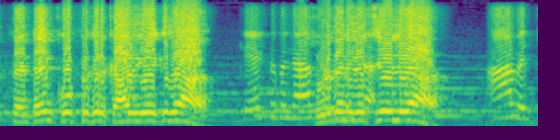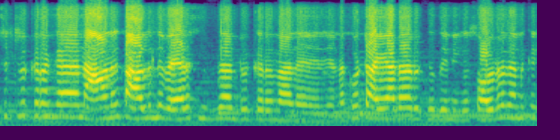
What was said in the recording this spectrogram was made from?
எத்தனை டைம் கூப்பிட்டுருக்கிற காது கேக்குதா? கேக்குதுங்க சுடுதண்ணி. வச்சியா இல்லையா? ஆ வச்சிட்டு இருக்கிறேங்க நானும் காலையில இருந்து வேலை செஞ்சுதான் இருக்கிறேன் நானு. எனக்கும் டயர்டா இருக்குது. நீங்க சொல்றது எனக்கு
